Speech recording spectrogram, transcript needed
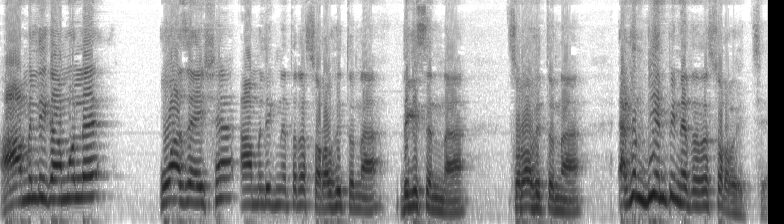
আওয়ামী লীগ আমলে ওয়াজে এসে আওয়ামী লীগ নেতারা সরব হইতো না, দেখেছেন না? সরব হইতো না। এখন বিএনপি নেতারা সরব হচ্ছে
